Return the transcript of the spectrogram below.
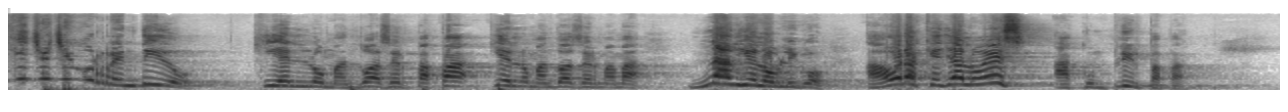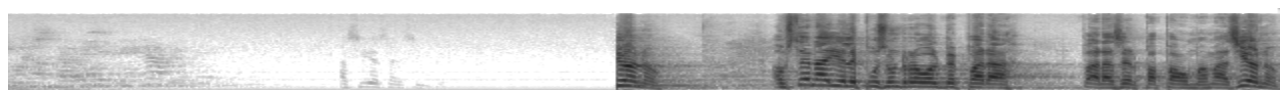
que yo llego rendido. ¿Quién lo mandó a ser papá? ¿Quién lo mandó a ser mamá? Nadie lo obligó. Ahora que ya lo es, a cumplir papá. ¿Sí o no? A usted nadie le puso un revólver para para ser papá o mamá, ¿sí o no?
